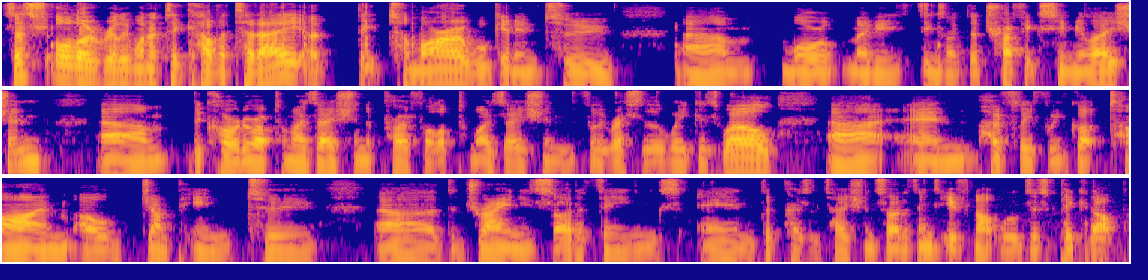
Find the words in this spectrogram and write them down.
so that's all I really wanted to cover today. I think tomorrow we'll get into um, more maybe things like the traffic simulation, um, the corridor optimization, the profile optimization for the rest of the week as well. Uh, and hopefully, if we've got time, I'll jump into uh, the drainage side of things and the presentation side of things. If not, we'll just pick it up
